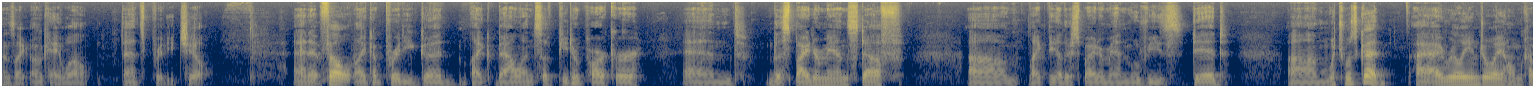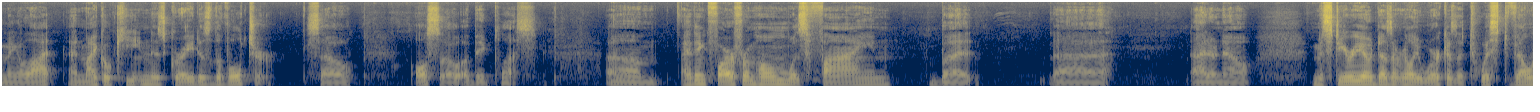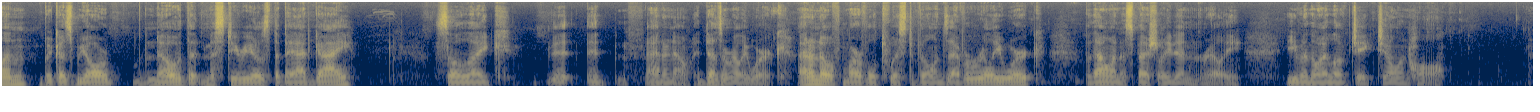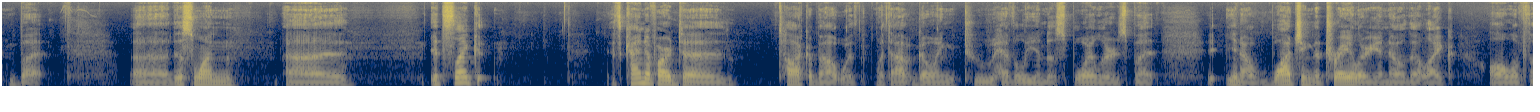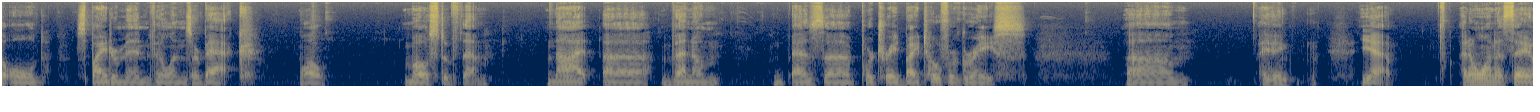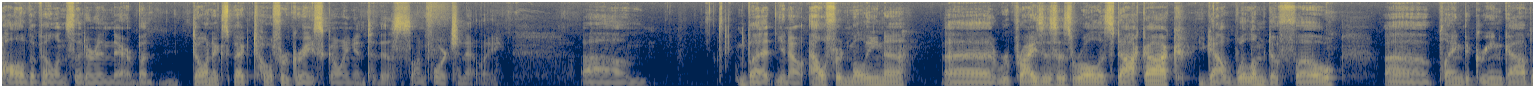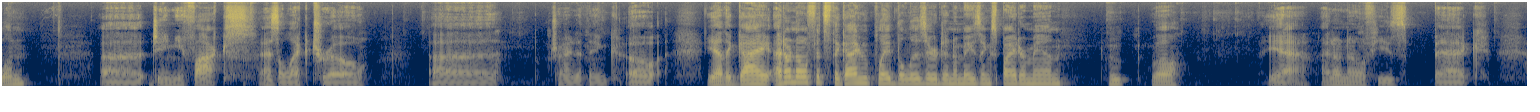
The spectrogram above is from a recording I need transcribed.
I was like, okay, well, that's pretty chill. And it felt like a pretty good like balance of Peter Parker and the Spider-Man stuff um, like the other Spider-Man movies did, um, which was good. I, I really enjoy Homecoming a lot, and Michael Keaton is great as the Vulture, so also a big plus. Um, I think Far From Home was fine, but uh, I don't know. Mysterio doesn't really work as a twist villain because we all know that Mysterio's the bad guy. So like it it I don't know. It doesn't really work. I don't know if Marvel twist villains ever really work, but that one especially didn't really, even though I love Jake Gyllenhaal. But uh, this one, uh, it's like it's kind of hard to talk about with without going too heavily into spoilers. But you know, watching the trailer, you know that like all of the old Spider-Man villains are back. Well, most of them not uh, Venom as uh, portrayed by Topher Grace. Um, I think, yeah, I don't want to say all the villains that are in there, but don't expect Topher Grace going into this, unfortunately. Um, but you know, Alfred Molina uh, reprises his role as Doc Ock. You got Willem Dafoe uh, playing the Green Goblin. Uh, Jamie Foxx as Electro. Uh, I'm trying to think. Oh, yeah, the guy. I don't know if it's the guy who played the lizard in Amazing Spider-Man. Who? Well, yeah, I don't know if he's back.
